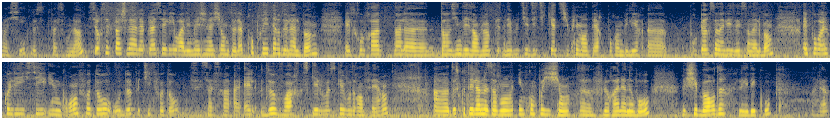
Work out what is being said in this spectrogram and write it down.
Voici, de cette façon-là. Sur cette page-là, la place est libre à l'imagination de la propriétaire de l'album. Elle trouvera dans, une des enveloppes des petites étiquettes supplémentaires pour embellir, euh, pour personnaliser son album. Et pour coller ici une grande photo ou deux petites photos. Ça sera à elle de voir ce qu'elle qu voudra en faire. Euh, de ce côté-là, nous avons une composition euh, florale à nouveau. Les chipboards, les découpes. Voilà.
